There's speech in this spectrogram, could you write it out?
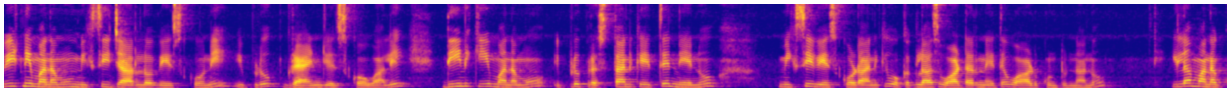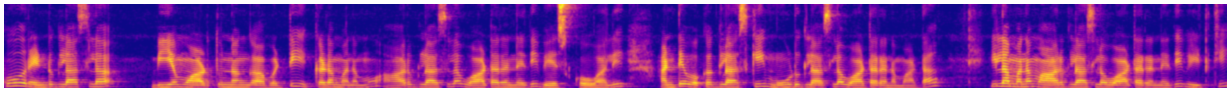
వీటిని మనము మిక్సీ జార్లో వేసుకొని ఇప్పుడు గ్రైండ్ చేసుకోవాలి. దీనికి మనము ఇప్పుడు ప్రస్తుతానికైతే నేను మిక్సీ వేసుకోవడానికి ఒక గ్లాస్ వాటర్ని అయితే వాడుకుంటున్నాను. ఇలా మనకు రెండు గ్లాసుల బియ్యం వాడుతున్నాం కాబట్టి ఇక్కడ మనము ఆరు గ్లాసుల వాటర్ అనేది వేసుకోవాలి. అంటే ఒక గ్లాస్కి మూడు గ్లాసుల వాటర్ అన్నమాట. ఇలా మనం ఆరు గ్లాసుల వాటర్ అనేది వీటికి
